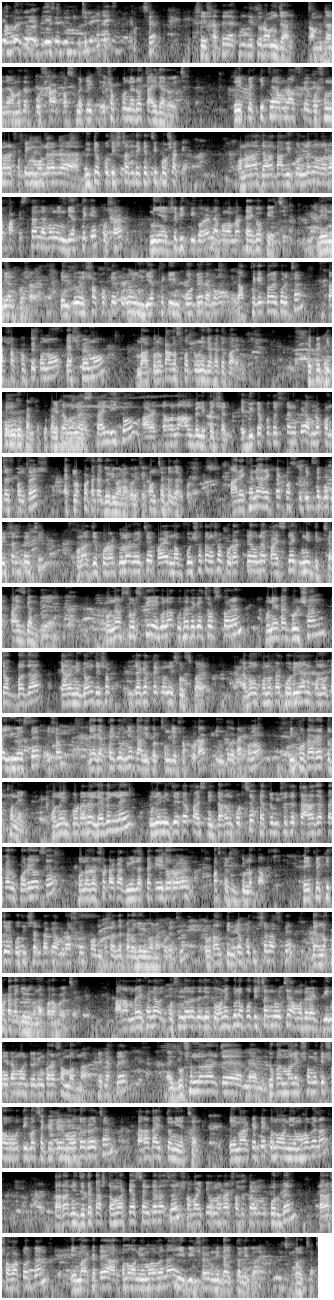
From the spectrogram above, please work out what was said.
সেই সাথে এখন যেহেতু রমজান রমজানে আমাদের পোশাক কসমেটিক্স এসব পণ্যেরও চাহিদা রয়েছে। এই প্রেক্ষিতে আমরা আজকে বসুন্ধরা শপিং মলের দুইটা প্রতিষ্ঠান দেখেছি পোশাকে। ওনারা যারা দাবি করলেন, ওনারা পাকিস্তান এবং ইন্ডিয়ার থেকে পোশাক নিয়ে এসে বিক্রি করেন এবং আমরা ট্যাগও পেয়েছি যে ইন্ডিয়ান পোশাক। কিন্তু এই সপক্ষে কোনো ইন্ডিয়ার থেকে ইম্পোর্টেড এবং যার থেকে ক্রয় করেছেন, তার সপক্ষে কোনো ক্যাশ মেমো বা কোনো কাগজপত্র উনি দেখাতে পারেন প্রেক্ষিতে এটা হলো স্টাইল ইকো আর একটা হলো আলবেলি ফ্যাশন এই দুইটা প্রতিষ্ঠানকে আমরা পঞ্চাশ পঞ্চাশ এক লক্ষ টাকা জরিমানা করেছি পঞ্চাশ হাজার করে। আর এখানে আরেকটা কসমেটিক্সের প্রতিষ্ঠান পেয়েছি। ওনার যে প্রোডাক্টগুলো রয়েছে প্রায় নব্বই শতাংশ প্রোডাক্টে হলে প্রাইস ট্যাগ উনি দিচ্ছেন প্রাইস গান দিয়ে। ওনার সোর্স কি? এগুলো কোথা থেকে সোর্স করেন? উনি এটা গুলশান চকবাজার কেরানীগঞ্জ এসব জায়গা থেকে উনি সোর্স করেন। এবং কোনোটা কোরিয়ান, কোনোটা ইউএসএ, এসব জায়গা থেকে উনি দাবি করছেন যেসব প্রোডাক্ট কিন্তু এটা কোনো ইম্পোর্টারের তথ্য নেই। কোনো ইম্পোর্টারের লেভেল নেই। উনি নিজে এটা প্রাইস নির্ধারণ করছে। ক্ষেত্র বিশেষে চার হাজার টাকার উপরে আছে। পনেরোশো টাকা, দুই হাজার টাকা এই ধরনের কসমেটিক্সগুলোর দাম। এই প্রেক্ষিতে প্রতিষ্ঠানটাকে আমরা আজকে পঞ্চাশ হাজার টাকা জরিমানা করেছি। টোটাল তিনটা প্রতিষ্ঠান আজকে দেড় লক্ষ টাকা জরিমানা করা হয়েছে। আর আমরা এখানে বসুন্ধরাতে যেহেতু অনেকগুলো প্রতিষ্ঠান রয়েছে, আমাদের একদিন এটা মনিটরিং করা সম্ভব না। সেক্ষেত্রে বসুন্ধরার যে দোকান মালিক সমিতির সভাপতি বা সেক্রেটারি মহোদয় রয়েছেন, তারা দায়িত্ব নিয়েছেন। এই মার্কেটে কোনো অনিয়ম হবে না। তারা নিজেদের কাস্টমার কেয়ার সেন্টার আছে, সবাইকে ওনারা সচেতন করবেন, তারা সভা করবেন। এই মার্কেটে আর কোনো অনিয়ম হবে না, এই বিষয়ে উনি দায়িত্ব নেবেন, বলেছেন।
